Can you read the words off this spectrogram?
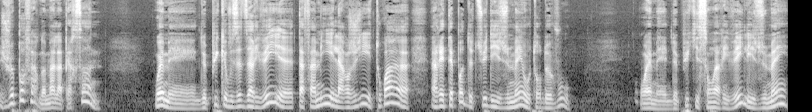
Je veux pas faire de mal à personne. Ouais, mais depuis que vous êtes arrivé, euh, ta famille élargie et toi, euh, arrêtez pas de tuer des humains autour de vous. Ouais, mais depuis qu'ils sont arrivés, les humains,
